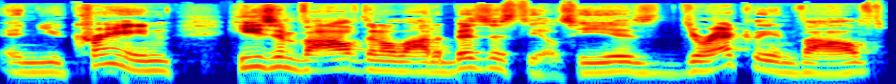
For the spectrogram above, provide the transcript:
and Ukraine, he's involved in a lot of business deals. He is directly involved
